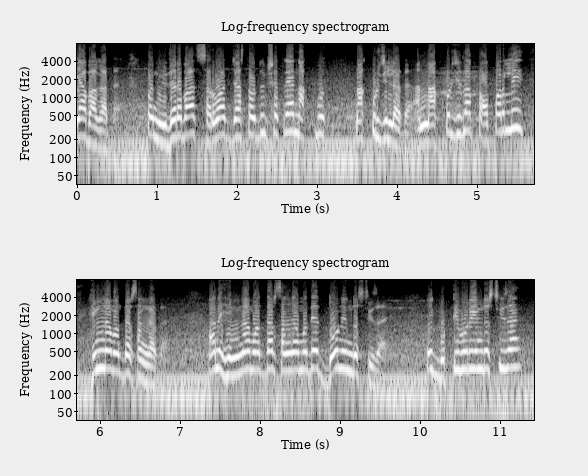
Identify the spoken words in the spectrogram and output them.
या भागात आहे. पण विदर्भात सर्वात जास्त औद्योगिक क्षेत्र हे नागपूर नागपूर जिल्ह्यात आहे. आणि नागपूर जिल्हा प्रॉपरली हिंगणा मतदारसंघात आहे. आणि हिंगणा मतदारसंघामध्ये दोन इंडस्ट्रीज आहे एक बुट्टीबोरी इंडस्ट्रीज आहे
